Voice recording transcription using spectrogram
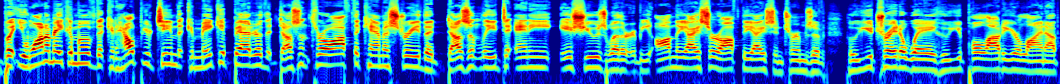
But you want to make a move that can help your team, that can make it better, that doesn't throw off the chemistry, that doesn't lead to any issues, whether it be on the ice or off the ice, in terms of who you trade away, who you pull out of your lineup.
